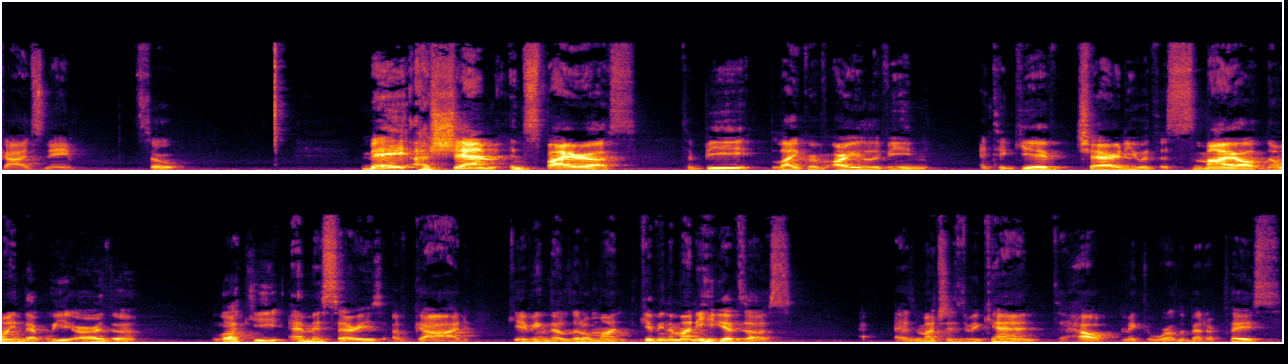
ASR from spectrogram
God's name. So may Hashem inspire us to be like Rav Aryeh Levine and to give charity with a smile, knowing that we are the lucky emissaries of God, giving the little money, giving the money He gives us as much as we can to help make the world a better place.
